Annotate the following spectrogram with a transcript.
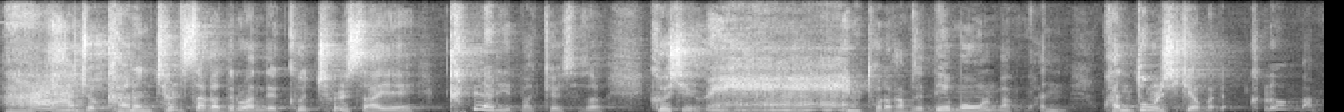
아주 가는 철사가 들어왔는데 그 철사에 칼날이 박혀 있어서 그것이 왱 돌아가면서 내 몸을 막 관, 관통을 시켜버려. 그럼 막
